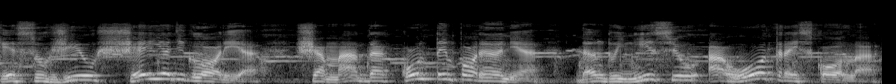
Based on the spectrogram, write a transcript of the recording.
que surgiu cheia de glória, chamada contemporânea, dando início a outra escola,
